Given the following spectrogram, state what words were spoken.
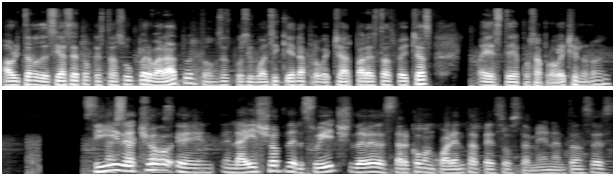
Ahorita nos decía Zeto que está súper barato entonces pues igual si quieren aprovechar para estas fechas este pues aprovechenlo no sí de hecho en, en la eShop del Switch debe de estar como en 40 pesos también entonces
